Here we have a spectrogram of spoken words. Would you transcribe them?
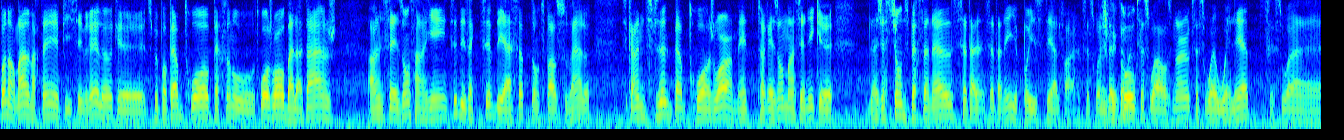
pas normal, Martin, puis c'est vrai là, que tu peux pas perdre trois personnes, au, trois joueurs au balotage en une saison sans rien. Tu sais, des actifs, des assets dont tu parles souvent, c'est quand même difficile de perdre trois joueurs, mais tu as raison de mentionner que la gestion du personnel, cette, cette année, il n'a pas hésité à le faire. Que ce soit. Schlemko, que ce soit Osner, que ce soit Ouellet, que ce soit euh,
